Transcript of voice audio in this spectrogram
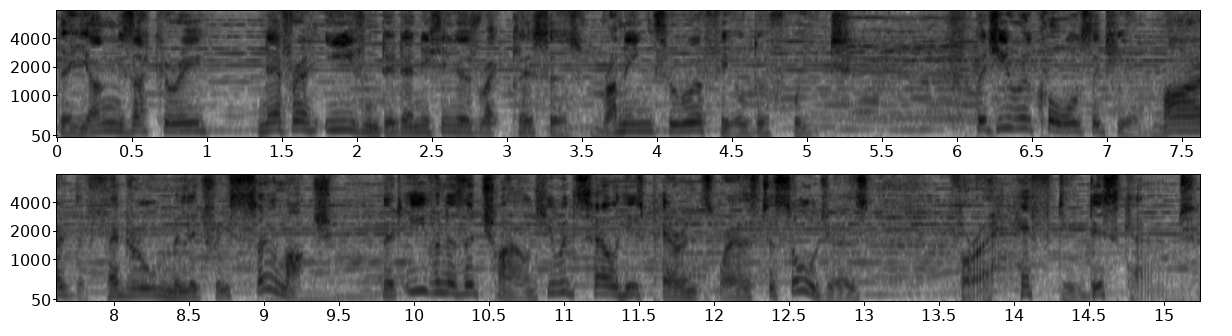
The young Zachary never even did anything as reckless as running through a field of wheat. But he recalls that he admired the federal military so much that even as a child he would sell his parents' wares to soldiers for a hefty discount.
